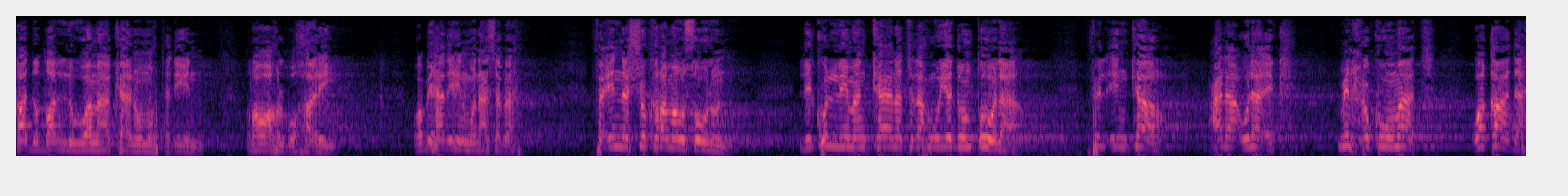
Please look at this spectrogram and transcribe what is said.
قد ضلوا وما كانوا مهتدين رواه البخاري. وبهذه المناسبة فإن الشكر موصول لكل من كانت له يد طولى في الإنكار على أولئك من حكومات وقادة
